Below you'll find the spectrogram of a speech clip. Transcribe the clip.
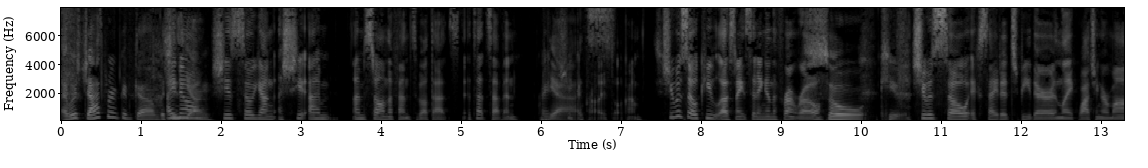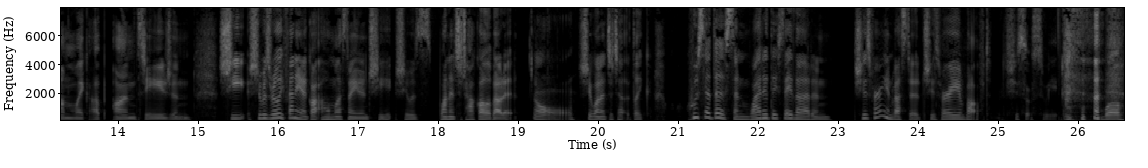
I wish Jasper could come, but she's I know young. she's so young. She, I'm, I'm still on the fence about that. It's at seven, right? Yeah, she could probably still come. She was so cute last night, sitting in the front row. So cute. She was so excited to be there and like watching her mom like up on stage, and she, she was really funny. I got home last night and she, she was wanted to talk all about it. Oh, She wanted to tell like who said this and why did they say that, and she's very invested. She's very involved. she's so sweet. well,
